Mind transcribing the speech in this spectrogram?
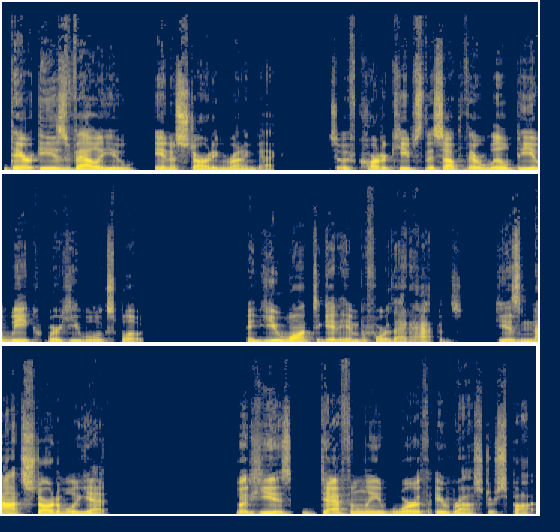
there is value in a starting running back. So if Carter keeps this up, there will be a week where he will explode. And you want to get him before that happens. He is not startable yet, but he is definitely worth a roster spot.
